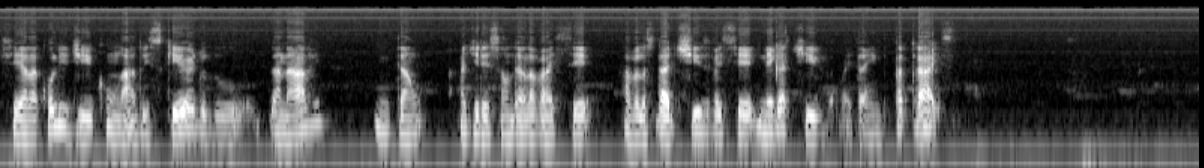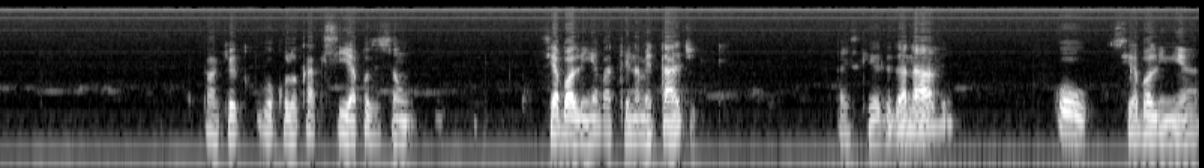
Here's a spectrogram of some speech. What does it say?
se ela colidir com o lado esquerdo do, da nave, então a direção dela vai ser a velocidade x vai ser negativa, vai estar indo para trás. Então aqui eu vou colocar que se a posição, se a bolinha bater na metade da esquerda da nave, ou se a bolinha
